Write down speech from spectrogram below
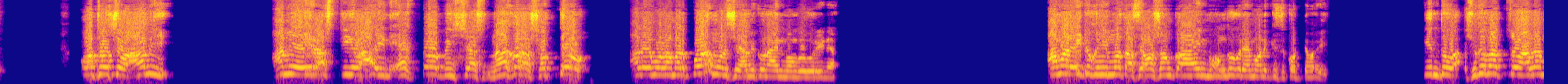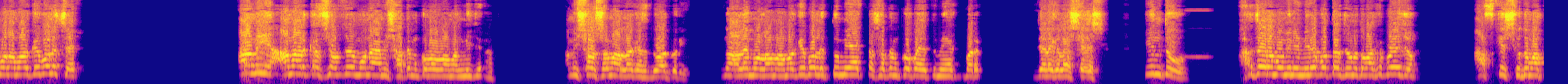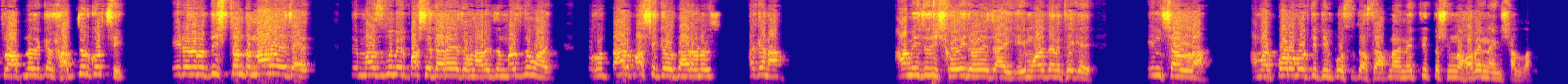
অথচ আমি আমি এই রাষ্ট্রীয় আইন একটাও বিশ্বাস না করা সত্ত্বেও আলেমুল আমার পরামর্শে আমি কোন আইন ভঙ্গ করি না। আমার এইটুকু হিম্মত আছে, অসংখ্য আইন ভঙ্গ করে আমি অনেক কিছু করতে পারি। কিন্তু শুধুমাত্র আলেমুল আমাকে বলেছে, আমি আমার কাছে সবসময় মনে হয় আমি সাতেম কোপাবো আমার নিজের। আমি সবসময় আল্লাহর কাছে দোয়া করি। কিন্তু আলেমুল আমাকে বলে, তুমি একটা সাতেম কোপায় তুমি একবার জেলে গেলা শেষ। কিন্তু হাজারো মমিনের নিরাপত্তার জন্য তোমাকে প্রয়োজন। আজকে শুধুমাত্র আপনাদেরকে হাত জোর করছি। এটা যেন দৃষ্টান্ত না হয়ে যায় যে মাজলুমের পাশে দাঁড়ায় যখন আরেকজন মাজলুম হয়, তখন তার পাশে কেউ দাঁড়ানো থাকে না। আমি যদি শহীদ হয়ে যাই এই ময়দানে থেকে, ইনশাল্লাহ আমার পরবর্তী টিম প্রস্তুত আছে। আপনার নেতৃত্ব শূন্য হবেন না, ইনশাল্লাহ।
